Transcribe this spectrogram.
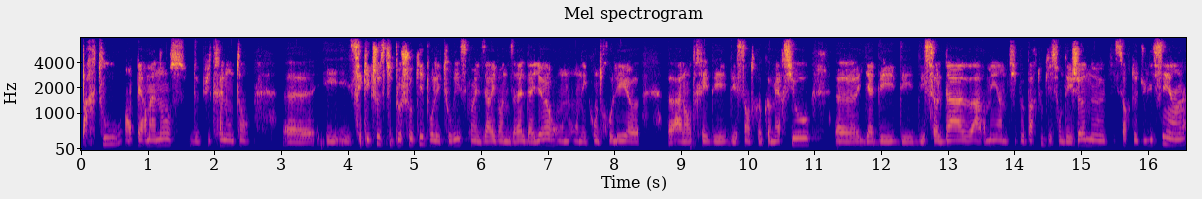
partout, en permanence, depuis très longtemps. Et c'est quelque chose qui peut choquer pour les touristes quand ils arrivent en Israël. D'ailleurs, on, est contrôlé euh, à l'entrée des, centres commerciaux. Euh, il y a des, soldats euh, armés un petit peu partout qui sont des jeunes qui sortent du lycée, hein,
